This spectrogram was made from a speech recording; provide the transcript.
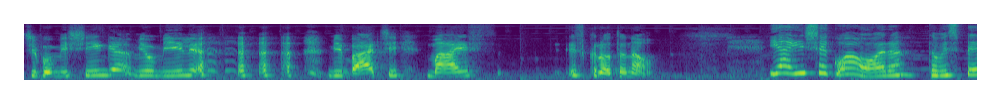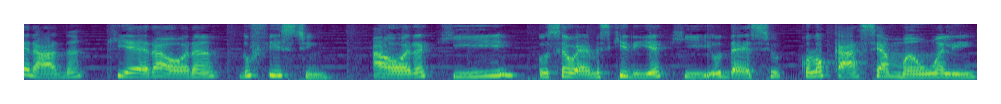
tipo, me xinga, me humilha, me bate, mas escroto não. E aí chegou a hora tão esperada que era a hora do fisting. A hora que o seu Hermes queria que o Décio colocasse a mão ali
